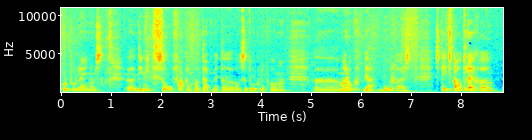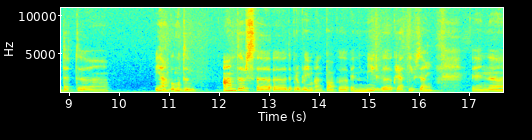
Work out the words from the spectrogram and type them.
hulpverleners die niet zo vaak in contact met eh, onze doelgroep komen, Eh, maar ook ja, burgers, steeds uitleggen dat eh, ja, we moeten anders eh, eh, de probleem aanpakken en meer eh, creatief zijn. En eh,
